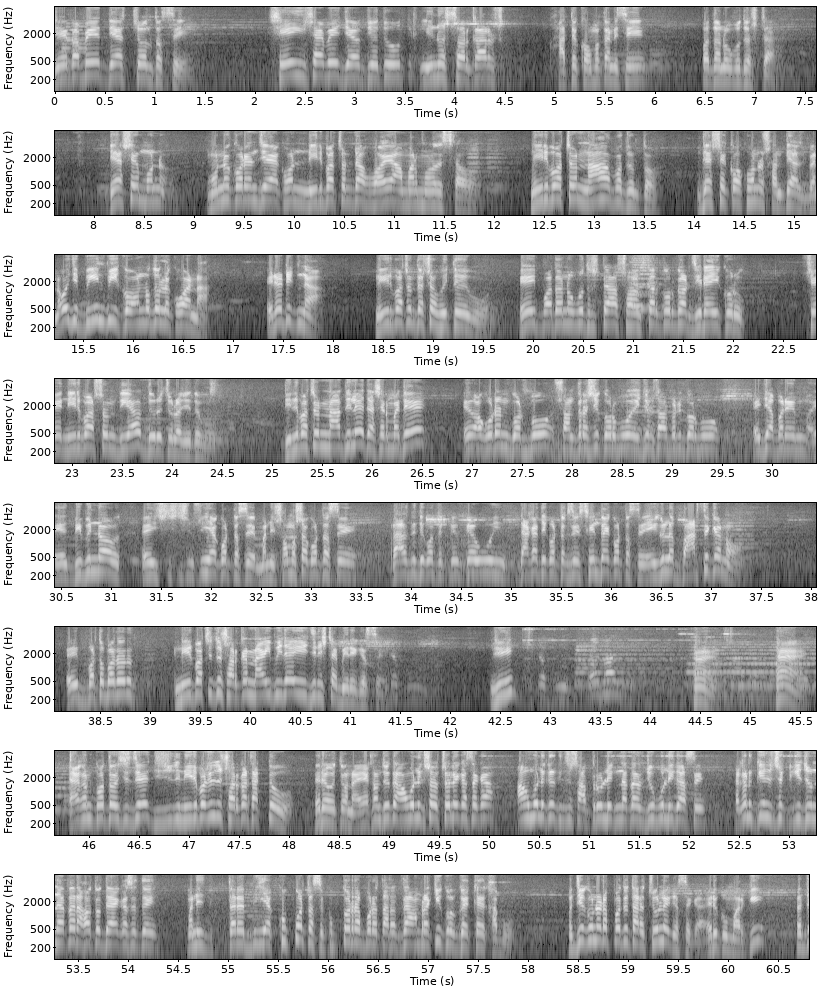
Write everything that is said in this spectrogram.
যেভাবে দেশ চলতেছে, সেই হিসাবে যেহেতু ইউনুস সরকার হাতে ক্ষমতা নিছে প্রধান উপদেষ্টা, দেশে মনে মনে করেন যে এখন নির্বাচনটা হয় আমার মনে হোক নির্বাচন না হওয়া পর্যন্ত দেশে কখনো শান্তি আসবে না। ওই যে বিএনপি অন্য দলে কয় না, এটা ঠিক না। নির্বাচন দেশে হইতে হইব। এই প্রধান উপদেষ্টা সংস্কার করুক আর যেটাই করুক, সে নির্বাচন দিয়া দূরে চলে যেতে। নির্বাচন না দিলে দেশের মধ্যে এই অঘটন ঘটবো, সন্ত্রাসী করব, এই জন্য সরকারি করব। এই যে আবার বিভিন্ন এই ইয়া করতেছে মানে সমস্যা করতেছে, রাজনীতি করতে, কেউ- ডাকাতি করতেছে চিন্তাই করতেছে, এগুলো বাড়ছে কেন? এই বর্তমানে নির্বাচিত সরকার নাই বিদায় এই জিনিসটা বেড়ে গেছে। জি? হ্যাঁ হ্যাঁ। এখন কথা হয়েছে যে যদি নির্বাচিত সরকার থাকতো এটা হতো না। এখন যদি আওয়ামী লীগ সব চলে গেছে গা, আওয়ামী লীগের কিছু ছাত্রলীগ নেতা, যুবলীগ আছে, এখন কিছু কিছু নেতারা হয়তো দেখা গেছে মানে তারা ইয়া খুব করতেছে, খুব করার পরে তারা আমরা কি করব খাব? যে কোনো একটা পদে তারা চলে গেছে গা, এরকম আর কি।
